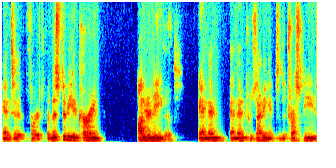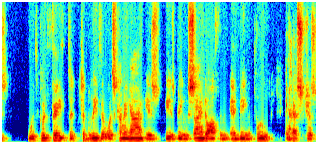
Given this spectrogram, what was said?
And to, for, for this to be occurring underneath and then and then presenting it to the trustees with good faith to, to believe that what's coming on is is being signed off and, and being approved. And that's just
